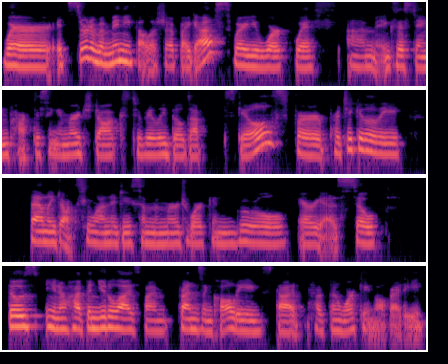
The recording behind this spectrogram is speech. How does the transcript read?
where it's sort of a mini fellowship, I guess, where you work with um, existing practicing emerge docs to really build up skills for particularly family docs who want to do some emerge work in rural areas. So those, you know, have been utilized by friends and colleagues that have been working already.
